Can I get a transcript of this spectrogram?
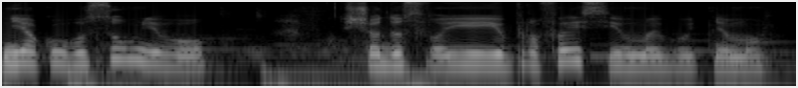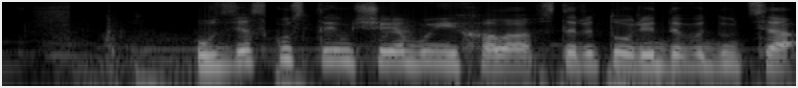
ніякого сумніву щодо своєї професії в майбутньому. У зв'язку з тим, що я виїхала з території, де ведуться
